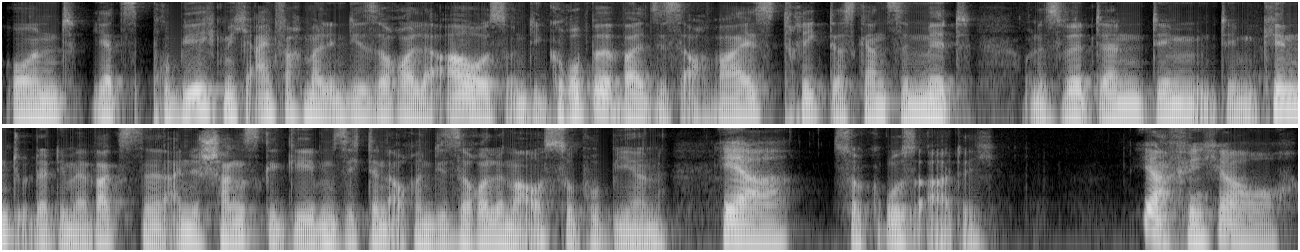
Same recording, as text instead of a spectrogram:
und jetzt probiere ich mich einfach mal in dieser Rolle aus und die Gruppe, weil sie es auch weiß, trägt das Ganze mit und es wird dann dem, dem Kind oder dem Erwachsenen eine Chance gegeben, sich dann auch in dieser Rolle mal auszuprobieren. ja, Ist doch großartig. ja, finde ich auch.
